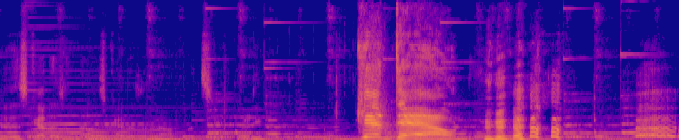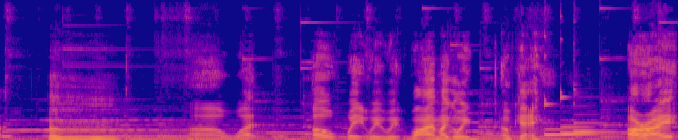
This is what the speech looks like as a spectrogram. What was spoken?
Yeah, this guy doesn't know. This guy doesn't know. Let's see. Ready? Get down! uh, what? Oh, wait, wait, wait. Why am I going? Okay. All right.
